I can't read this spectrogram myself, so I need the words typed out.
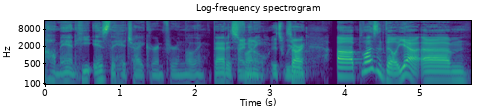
Oh man, he is the hitchhiker in Fear and Loathing. That is I funny. know, it's weird. Sorry, uh, Pleasantville. Yeah. Um,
